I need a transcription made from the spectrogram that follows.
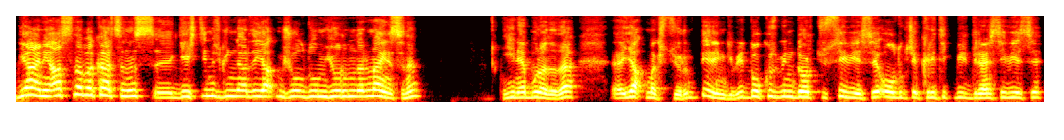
yani aslına bakarsanız e, geçtiğimiz günlerde yapmış olduğum yorumların aynısını Yine burada da e, yapmak istiyorum. Dediğim gibi 9400 seviyesi oldukça kritik bir direnç seviyesi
